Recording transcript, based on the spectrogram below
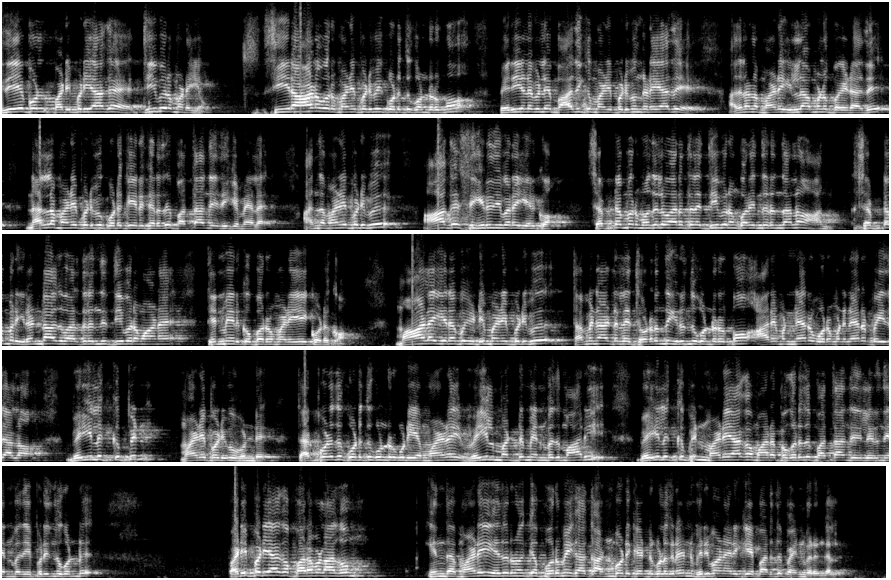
இதே போல் படிப்படியாக தீவிரமடையும். சீரான ஒரு மழைப்படிவை கொடுத்து கொண்டிருக்கோம். பெரிய அளவிலே பாதிக்கும் மழைப்படிவும் கிடையாது. அதனால மழை இல்லாமலும் போயிடாது. நல்ல மழைப்படிவு கொடுக்க இருக்கிறது பத்தாம் தேதிக்கு மேல. அந்த மழைப்படிவு ஆகஸ்ட் இறுதி வரை இருக்கும். செப்டம்பர் முதல் வாரத்தில் தீவிரம் குறைந்திருந்தாலும் செப்டம்பர் இரண்டாவது வாரத்திலிருந்து தீவிரமான தென்மேற்கு பருவமழையை கொடுக்கும். மாலை இரவு இடிமழை பிடிவு தமிழ்நாட்டில் தொடர்ந்து இருந்து கொண்டிருக்கும். அரை மணி நேரம் ஒரு மணி நேரம் பெய்தாலும் வெயிலுக்கு பின் மழை பொழிவு உண்டு. தற்பொழுது கொடுத்து கொண்டிருக்கூடிய மழை வெயில் மட்டும் என்பது மாறி வெயிலுக்கு பின் மழையாக மாறப்போகிறது பத்தாம் தேதியிலிருந்து என்பதை புரிந்து கொண்டு படிப்படியாக பரவலாகும் இந்த மழையை எதிர்நோக்க பொறுமை காக்க அன்போடு கேட்டுக்கொள்கிறேன். விரிவான அறிக்கையை பார்த்து பயன்பெறுங்கள்.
